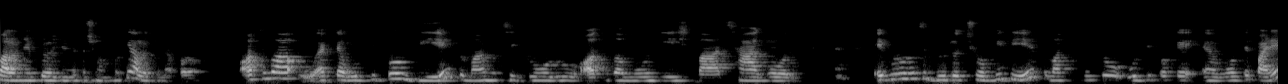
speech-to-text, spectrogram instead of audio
পালনের প্রয়োজনীয়তা সম্পর্কে আলোচনা করো। অথবা একটা উদ্দীপক দিয়ে তোমার হচ্ছে গরু অথবা মহিষ বা ছাগল হ্যাঁ, এগুলো হচ্ছে দুটো ছবি দিয়ে তোমাকে কিন্তু উদ্দীপকে বলতে পারে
